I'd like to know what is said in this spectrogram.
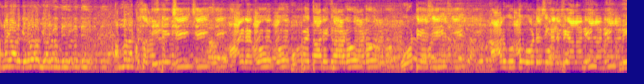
అన్నగారు గెలవడం జరిగింది. అమ్మలకు తో దీవించి ఆయనకు ముప్పై తారీఖు నాడు ఓటేసి కారు గుర్తుకు ఓటేసి గెలిపించాలని మీ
